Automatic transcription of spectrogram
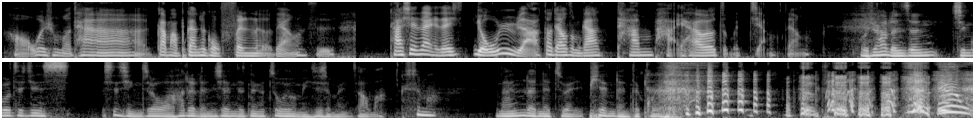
好，为什么他干嘛不干脆跟我分了这样子？他现在也在犹豫啦，到底要怎么跟他摊牌，还有要怎么讲这样。我觉得他人生经过这件事事情之后啊，他的人生的那个座右铭是什么？你知道吗？是吗？男人的嘴骗人的鬼。因为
